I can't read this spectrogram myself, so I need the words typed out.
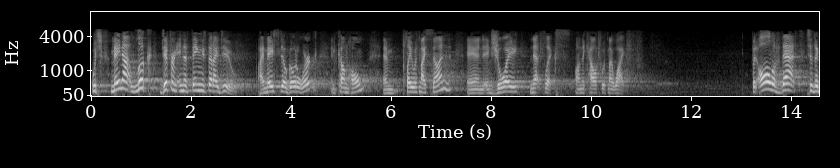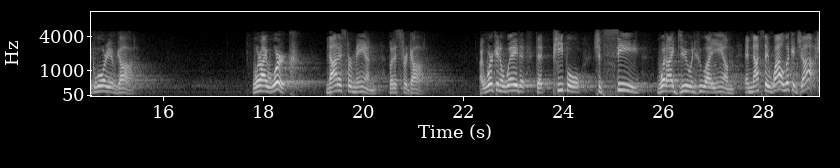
Which may not look different in the things that I do. I may still go to work and come home and play with my son and enjoy Netflix on the couch with my wife. But all of that to the glory of God. Where I work, not as for man, but as for God. I work in a way that, that people should see what I do and who I am and not say, wow, look at Josh.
